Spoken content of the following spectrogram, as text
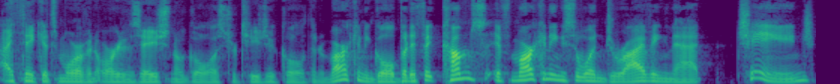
I think it's more of an organizational goal, a strategic goal than a marketing goal. But if it comes, if marketing is the one driving that change,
